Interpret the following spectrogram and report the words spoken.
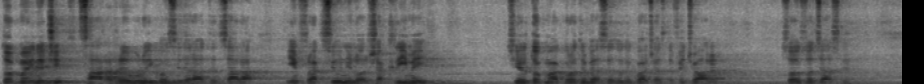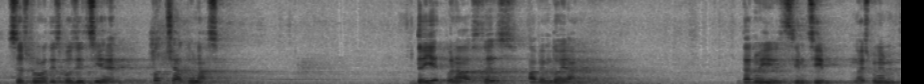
tocmai în Egipt, țara răului, considerată țara infracțiunilor și a crimei, și el tocmai acolo trebuia să ducă cu această fecioară, să o însoțească, să-și pună la dispoziție tot ce adunase. De ieri până astăzi avem doi ani. Dar nu îi simțim. Noi spunem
